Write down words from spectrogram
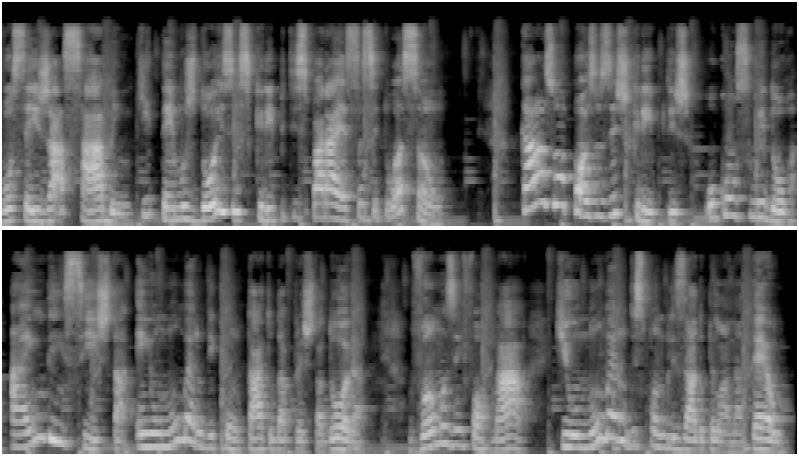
Vocês já sabem que temos dois scripts para essa situação. Caso após os scripts o consumidor ainda insista em um número de contato da prestadora, vamos informar que o número disponibilizado pela Anatel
